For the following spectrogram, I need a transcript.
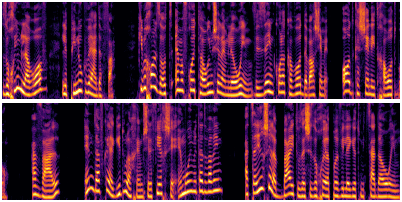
זוכים לרוב לפינוק והעדפה. כי בכל זאת, הם הפכו את ההורים שלהם להורים, וזה עם כל הכבוד דבר שמאוד קשה להתחרות בו. אבל, הם דווקא יגידו לכם שלפי איך שהם רואים את הדברים, הצעיר של הבית הוא זה שזוכה לפריבילגיות מצד ההורים.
